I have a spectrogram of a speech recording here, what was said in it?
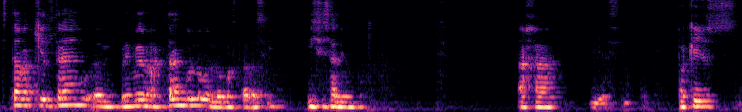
Estaba aquí el triángulo, el primer rectángulo, luego estaba así. Y sí salió un poquito. Ajá. Y así también. Porque ellos.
